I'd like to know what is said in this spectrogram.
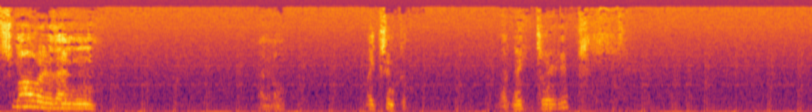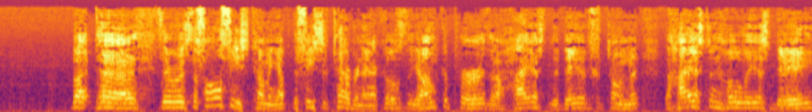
smaller than, I don't know, Lake Simcoe. That make it clear to you? But uh, there was the fall feast coming up, the Feast of Tabernacles, the Yom Kippur, the highest, the Day of Atonement, the highest and holiest day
